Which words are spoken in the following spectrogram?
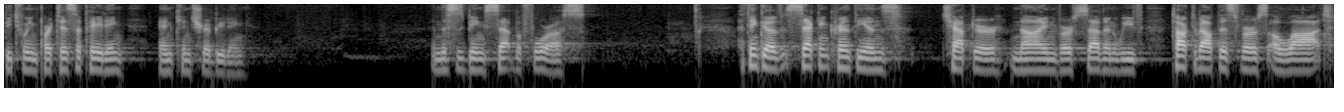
between participating and contributing. And this is being set before us. I think of 2 Corinthians chapter 9 verse 7. We've talked about this verse a lot.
